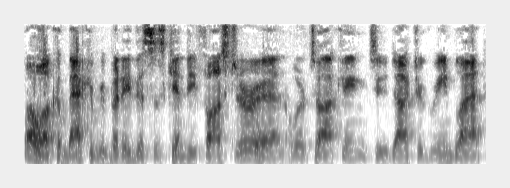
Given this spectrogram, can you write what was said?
Well, welcome back, everybody. This is Ken D. Foster, and we're talking to Dr. Greenblatt.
